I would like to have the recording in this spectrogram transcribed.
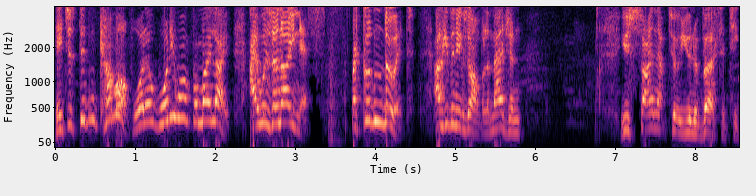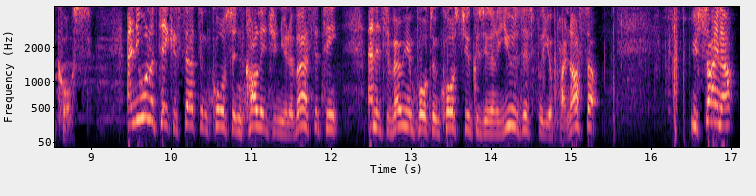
It just didn't come off. What, what do you want from my life? I was an honest. I couldn't do it. I'll give you an example. Imagine you sign up to a university course and you want to take a certain course in college and university, and it's a very important course to you because you're going to use this for your parnasa. You sign up,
